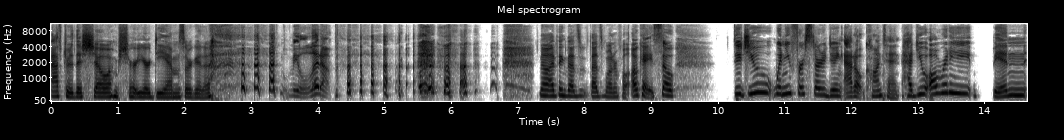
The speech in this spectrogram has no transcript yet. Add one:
After this show, I'm sure your DMs are going to be lit up. No, I think that's that's wonderful. Okay, so did you when you first started doing adult content, had you already been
